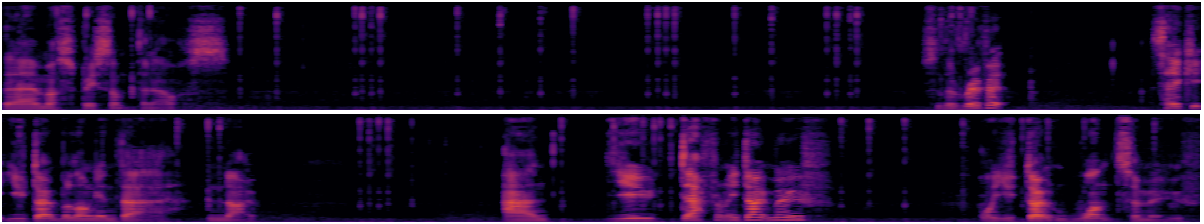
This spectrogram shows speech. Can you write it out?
There must be something else. So the rivet, I take it you don't belong in there. No. And you definitely don't move? Or you don't want to move?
